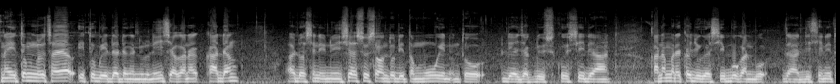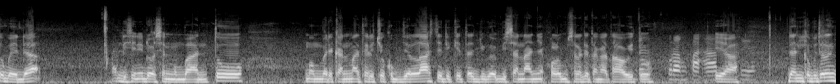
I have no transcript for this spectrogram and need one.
Nah itu menurut saya itu beda dengan Indonesia. Karena kadang uh, dosen Indonesia susah untuk ditemuin untuk diajak diskusi dan karena mereka juga sibuk kan bu. Dan di sini tuh beda. Di sini dosen membantu memberikan materi cukup jelas jadi kita juga bisa nanya kalau misalnya kita nggak tahu itu kurang paham Iya. gitu ya. Dan kebetulan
